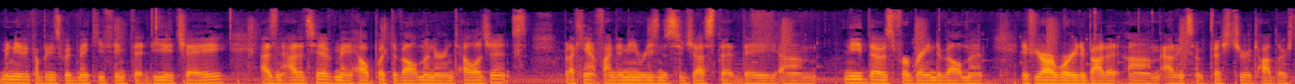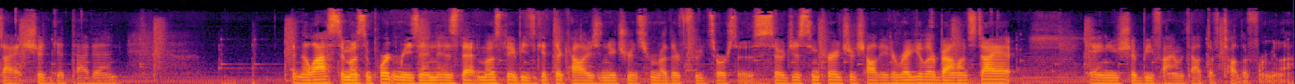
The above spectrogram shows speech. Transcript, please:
many of the companies would make you think that DHA as an additive may help with development or intelligence, but I can't find any reason to suggest that they um, need those for brain development. If you are worried about it, um, adding some fish to your toddler's diet should get that in. And the last and most important reason is that most babies get their calories and nutrients from other food sources. So just encourage your child to eat a regular, balanced diet, and you should be fine without the toddler formula.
